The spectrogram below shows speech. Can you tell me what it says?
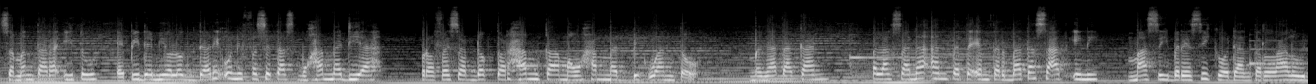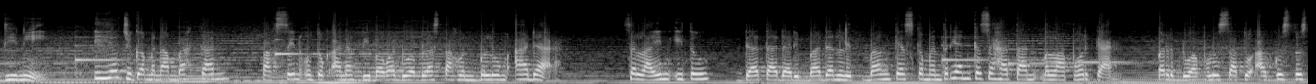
Sementara itu, epidemiolog dari Universitas Muhammadiyah, Profesor Dr. Hamka Muhammad Bigwanto, mengatakan pelaksanaan PTM terbatas saat ini masih beresiko dan terlalu dini. Ia juga menambahkan vaksin untuk anak di bawah 12 tahun belum ada. Selain itu, data dari Badan Litbangkes Kementerian Kesehatan melaporkan per 21 Agustus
